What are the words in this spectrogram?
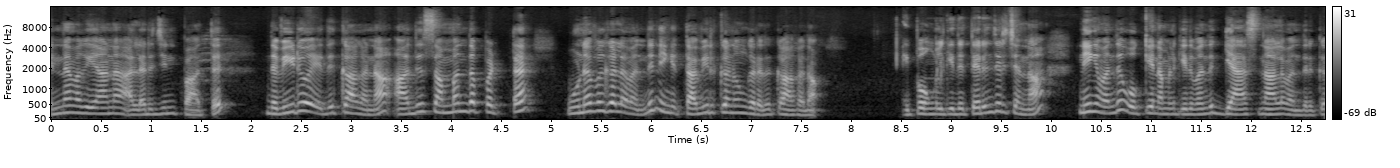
என்ன வகையான அலர்ஜின்னு பார்த்து இந்த வீடியோ எதுக்காகனா அது சம்மந்தப்பட்ட உணவுகளை வந்து நீங்கள் தவிர்க்கணுங்கிறதுக்காக தான். இப்போ உங்களுக்கு இது தெரிஞ்சிருச்சுன்னா நீங்கள் வந்து ஓகே நம்மளுக்கு இது வந்து கேஸ்னால வந்திருக்கு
